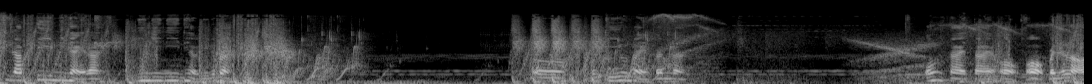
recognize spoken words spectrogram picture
ที่รับตีมีไหนล่ะ นี่นี่นี่แถวนี้หรือเปล่าเออเมื่อกี้อยู่ไหนกันน่ะโอ้ตายตายออกออกไปแล้วเหรอ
